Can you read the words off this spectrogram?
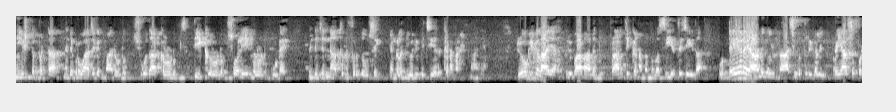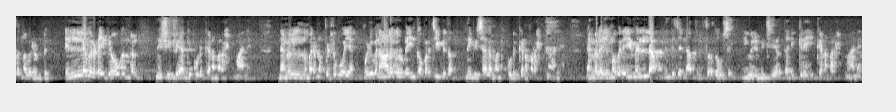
നീ ഇഷ്ടപ്പെട്ട നിന്റെ പ്രവാചകന്മാരോടും ശ്രോതാക്കളോടും സിദ്ദീഖുകളോടും സോലയങ്ങളോടും കൂടെ നിന്റെ ജന്നാത്തുൽ ഫിർദൗസിൽ ഞങ്ങളെ നീ ഒരുമിച്ച് ചേർക്കണം റഹ്മാനെ രോഗികളായ ഒരുപാട് ആളുകൾ പ്രാർത്ഥിക്കണമെന്ന് വസീയത്ത് ചെയ്ത ഒട്ടേറെ ആളുകളുണ്ട് ആശുപത്രികളിൽ പ്രയാസപ്പെടുന്നവരുണ്ട്. എല്ലാവരുടെയും രോഗങ്ങൾ നീ ഷിഫയാക്കി കൊടുക്കണം റഹ്മാനെ. ഞങ്ങളിൽ നിന്ന് മരണപ്പെട്ടു പോയ മുഴുവൻ ആളുകളുടെയും കവർ ജീവിതം നീ വിശാലമാക്കി കൊടുക്കണം റഹ്മാനെ. ഞങ്ങളെയും അവരെയും എല്ലാം നിന്റെ ജന്നാത്തുൽ ഫിർദൗസിൽ നീ ഒരുമിച്ച് ചേർത്ത് അനുഗ്രഹിക്കണം റഹ്മാനെ.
